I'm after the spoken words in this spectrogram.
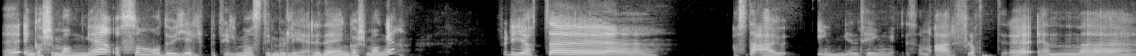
engasjementet, og så må du hjelpe til med å stimulere det engasjementet. Fordi at eh, Altså, det er jo ingenting som er flottere enn eh,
